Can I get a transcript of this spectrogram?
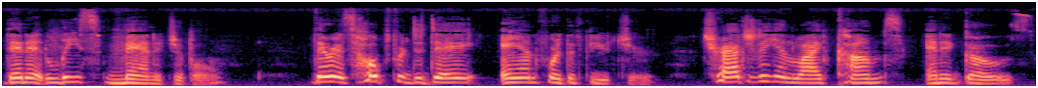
then at least manageable. There is hope for today and for the future. Tragedy in life comes and it goes.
